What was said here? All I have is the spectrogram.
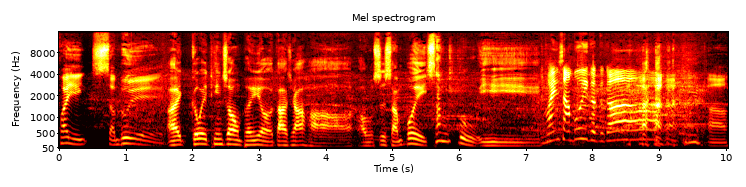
欢迎桑布伊。哎，各位听众朋友，大家好，好，我是桑布伊，桑布伊。欢迎桑布伊哥哥哥。好，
